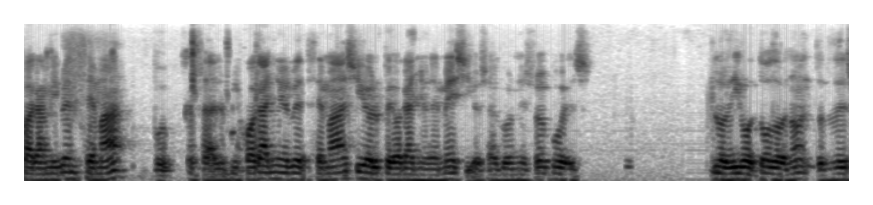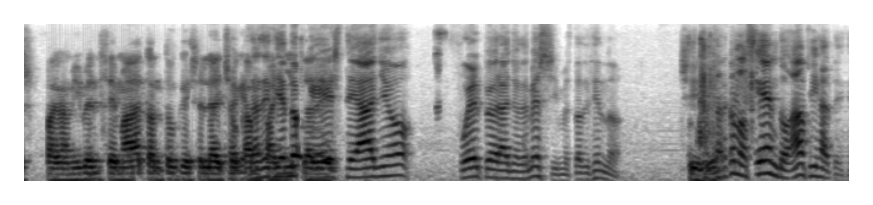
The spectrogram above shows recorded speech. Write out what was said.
para mí Benzema, pues, o sea, el mejor año de Benzema ha sido el peor año de Messi, o sea, con eso pues lo digo todo, ¿no? Entonces, para mí Benzema, tanto que se le ha hecho que estás diciendo que de... este año fue el peor año de Messi, ¿me estás diciendo? Sí, está reconociendo. Ah, fíjate.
